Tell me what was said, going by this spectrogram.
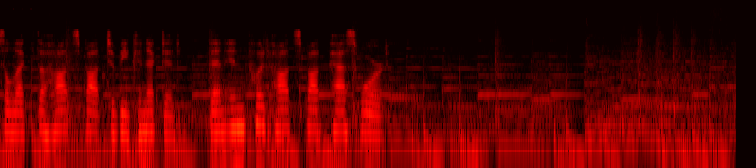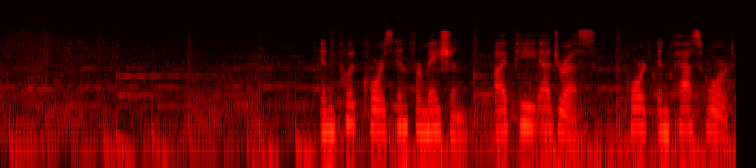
Select the hotspot to be connected, then input hotspot password. Input CORS information, IP address, port and password.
